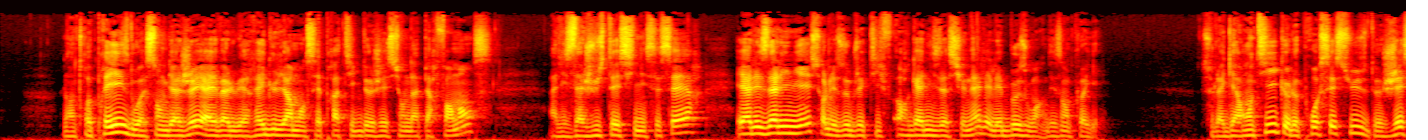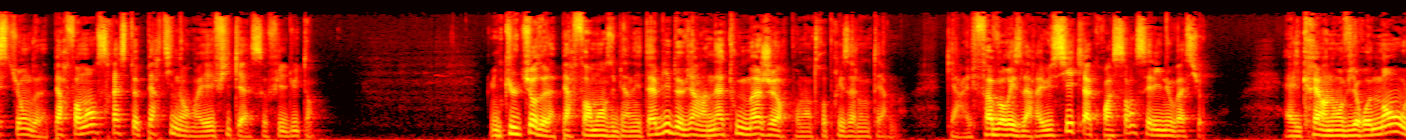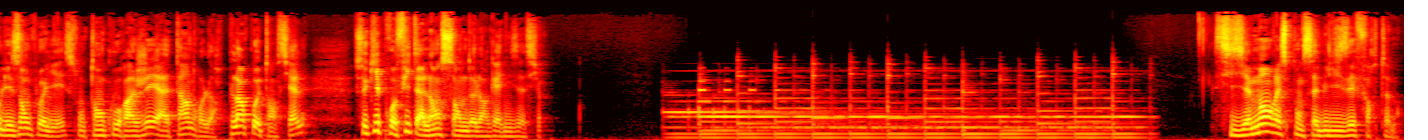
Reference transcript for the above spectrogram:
L'entreprise doit s'engager à évaluer régulièrement ses pratiques de gestion de la performance, à les ajuster si nécessaire et à les aligner sur les objectifs organisationnels et les besoins des employés. Cela garantit que le processus de gestion de la performance reste pertinent et efficace au fil du temps. Une culture de la performance bien établie devient un atout majeur pour l'entreprise à long terme, car elle favorise la réussite, la croissance et l'innovation. Elle crée un environnement où les employés sont encouragés à atteindre leur plein potentiel, ce qui profite à l'ensemble de l'organisation. Sixièmement, responsabiliser fortement.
